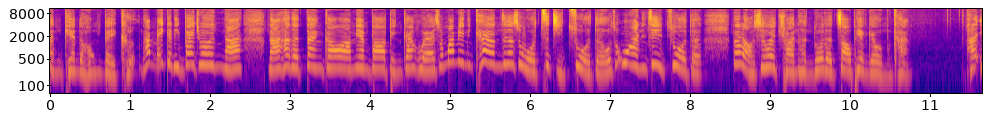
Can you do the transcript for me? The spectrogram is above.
半天的烘焙课，他每个礼拜就会拿拿他的蛋糕啊、面包啊、饼干回来，说：“妈咪，你看这个是我自己做的。”我说：“哇，你自己做的？”那老师会传很多的照片给我们看。他一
